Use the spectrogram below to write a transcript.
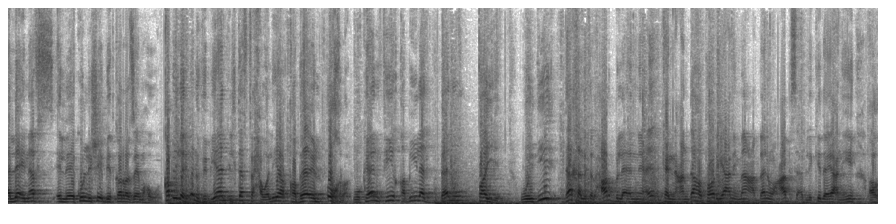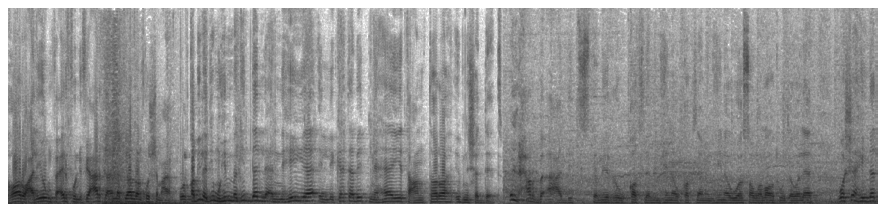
هنلاقي نفس كل شيء بيتكرر زي ما هو. قبيلة بنو ذبيان التف حواليها قبائل أخرى وكان في قبيلة بنو طيب. ودي دخلت الحرب لأن كان عندها طار يعني مع بنو عبس قبل كده يعني إيه أغاروا عليهم فعرفوا إن في عركة قال لك يلا نخش معاهم. والقبيلة دي مهمة جدا لأن هي اللي كتبت نهاية عنترة ابن شداد. الحرب قعدت تستمر وقتلى من هنا وقتلى من هنا وصولات وجولات وشهدت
